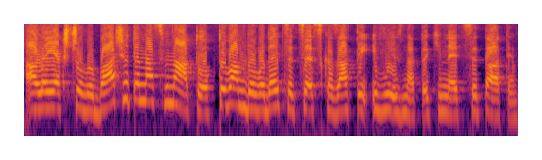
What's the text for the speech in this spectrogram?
Але якщо ви бачите нас в НАТО, то вам доведеться це сказати і визнати. Кінець цитати.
